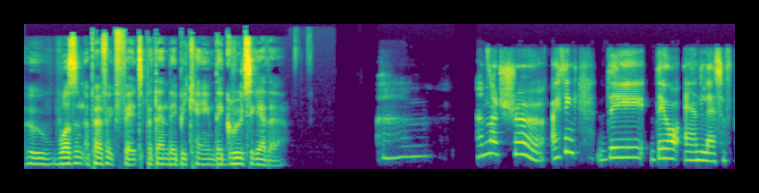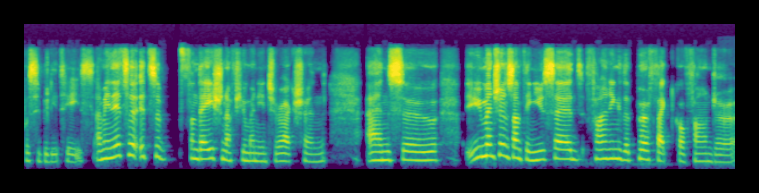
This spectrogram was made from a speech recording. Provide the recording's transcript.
who wasn't a perfect fit, but then they became they grew together um, I'm not sure. I think they they are endless of possibilities. I mean, it's a it's a foundation of human interaction, and so you mentioned something. You said finding the perfect co-founder,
